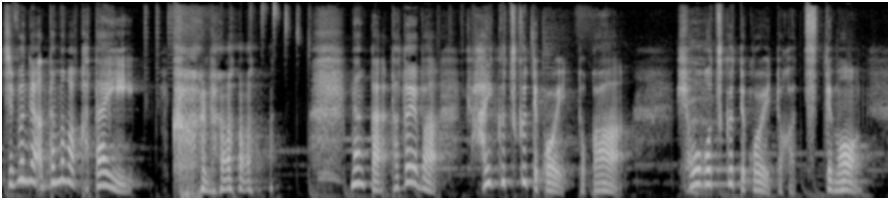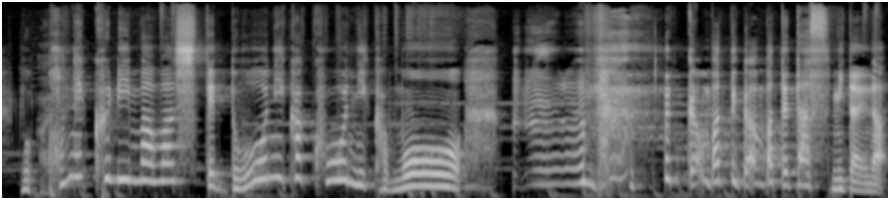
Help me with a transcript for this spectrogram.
自分で頭が硬いから、なんか、例えば、俳句作ってこいとか、標語作ってこいとかっつっても、もう、はいこねくり回して、どうにかこうにか、もう、うーん、頑張って頑張って出すみたいな、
